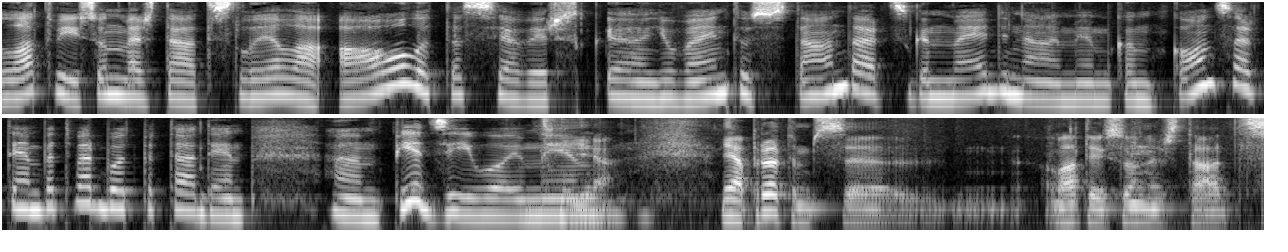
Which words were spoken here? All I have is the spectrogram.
Latvijas Universitātes lielā aula tas jau ir uh, Juventus standarts gan mēģinājumiem, gan koncertiem, bet varbūt pat tādiem um, piedzīvojumiem. Jā. Jā, protams, Latvijas Universitātes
